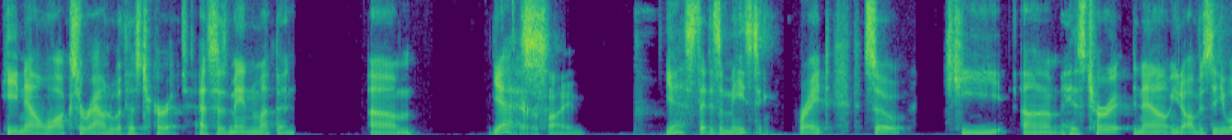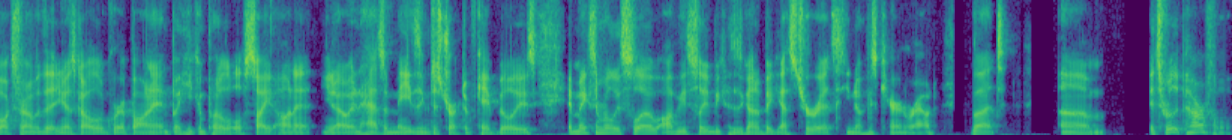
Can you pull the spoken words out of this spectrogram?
He now walks around with his turret as his main weapon. Um, yes, Terrifying. Yes, that is amazing, right? So he um his turret now, you know, obviously he walks around with it, you know, it's got a little grip on it, but he can put a little sight on it, you know, and has amazing destructive capabilities. It makes him really slow, obviously, because he's got a big ass turret, you know, he's carrying around. But um it's really powerful.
